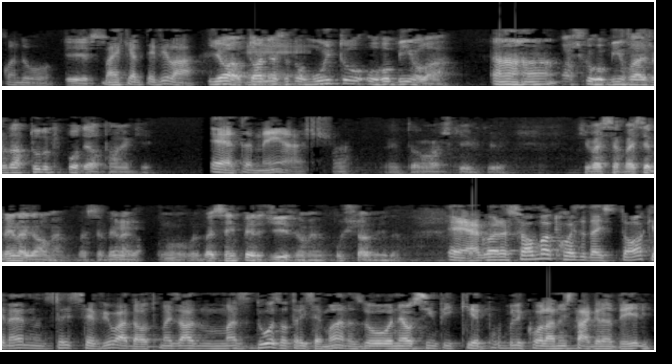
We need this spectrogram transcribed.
Quando Isso. o Barrichello teve lá. E ó, o Tony é... ajudou muito o Rubinho lá. Uhum. Acho que o Rubinho vai ajudar tudo que puder o Tony aqui. É, também acho. Né? Então acho que, que, que, vai, ser, vai ser bem legal mesmo. Vai ser bem é. legal. Vai ser imperdível mesmo. Puxa vida. É, agora só uma coisa da estoque, né? Não sei se você viu, Adalto, mas há umas duas ou três semanas o Nelson Piquet publicou lá no Instagram dele,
